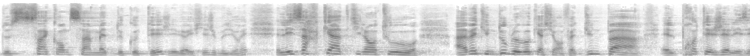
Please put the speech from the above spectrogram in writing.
de 55 mètres de côté. J'ai vérifié, j'ai mesuré. Les arcades qui l'entourent avaient une double vocation, en fait. D'une part, elles protégeaient les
